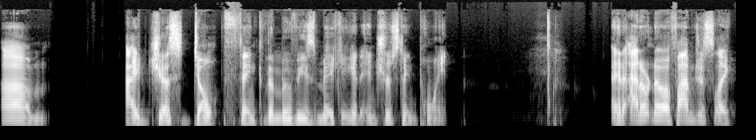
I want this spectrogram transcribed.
um, I just don't think the movie's making an interesting point. And I don't know if I'm just like,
